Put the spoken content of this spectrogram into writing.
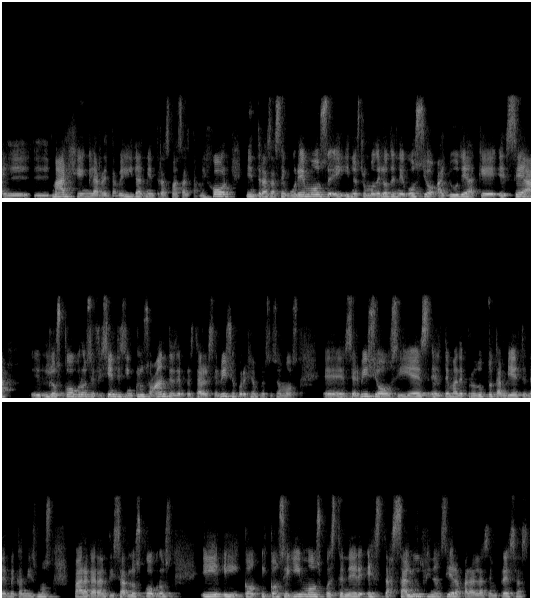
el, margen, la rentabilidad, mientras más alta mejor, mientras aseguremos eh, y nuestro modelo de negocio ayude a que eh, sea eh, los cobros eficientes incluso antes de prestar el servicio, por ejemplo, si somos servicio o si es el tema de producto, también tener mecanismos para garantizar los cobros y, conseguimos pues tener esta salud financiera para las empresas.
